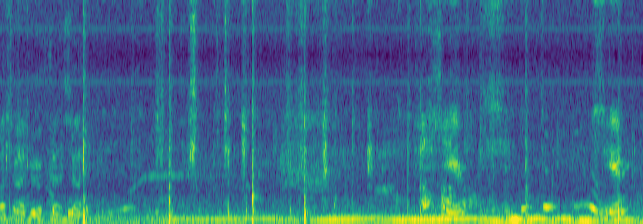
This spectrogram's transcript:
I'll try to do a fat shot. Share? Share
